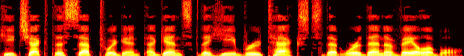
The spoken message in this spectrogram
he checked the Septuagint against the Hebrew texts that were then available.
